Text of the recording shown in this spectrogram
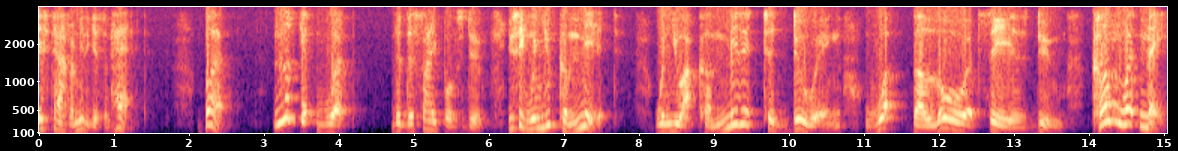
It's time for me to get some hat. But look at what the disciples do. You see, when you committed, when you are committed to doing what the Lord says do, come what may,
